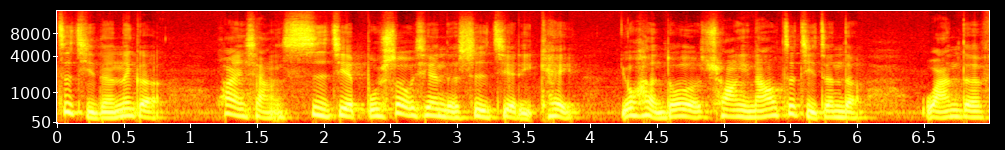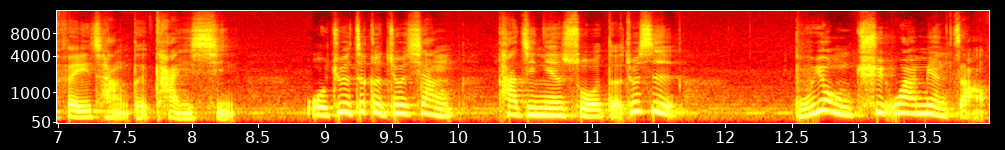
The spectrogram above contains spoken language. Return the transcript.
自己的那个幻想世界不受限的世界里，可以有很多的创意，然后自己真的玩得非常的开心。我觉得这个就像他今天说的，就是不用去外面找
